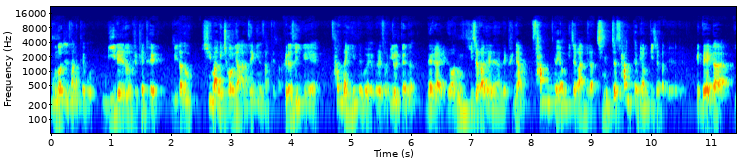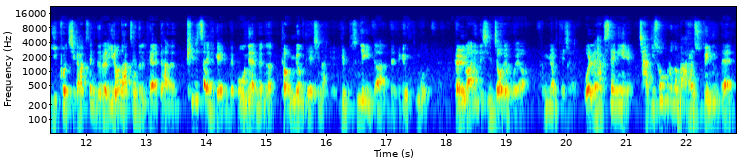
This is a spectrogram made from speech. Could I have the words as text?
무너진 상태고 미래에도 그렇게 되리라는 희망이 전혀 안 생기는 상태잖아. 그래서 이게 상당히 힘든 거예요. 그래서 이럴 때는 내가 연기자가 되는데 그냥 3류 연기자가 아니라 진짜 상급 연기자가 돼요. 내가 이 코치가 학생들을 이런 학생들을 대할 때 하는 필살기가 있는데 뭐냐면은 변명 대신하기. 이게 무슨 얘기인가 하는데 되게 웃긴 거거든요. 별거 아닌데 진짜 어려워요 변명 대신하기 원래 학생이 자기 속으로는 말할 수도 있는데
